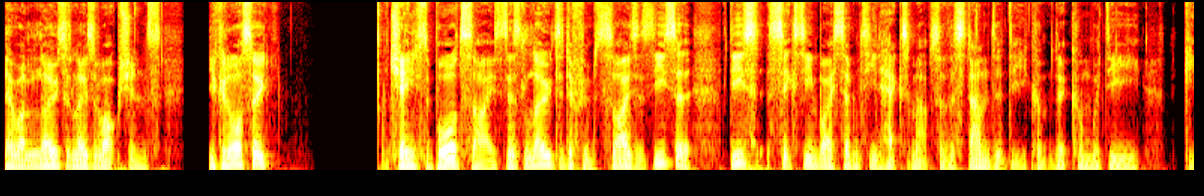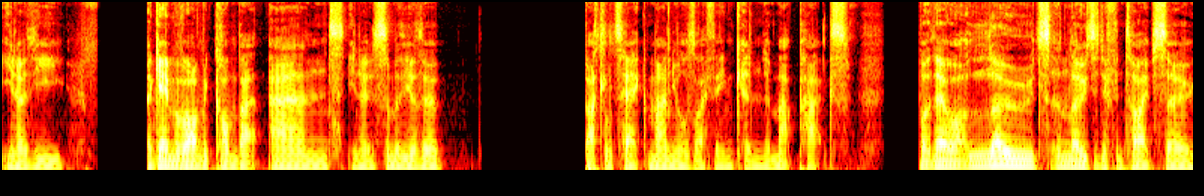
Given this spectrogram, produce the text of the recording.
There are loads and loads of options. You can also change the board size. There's loads of different sizes. These are these 16 by 17 hex maps are the standard that you come that come with the you know the a game of armored combat and you know some of the other battletech manuals i think and the map packs. But there are loads and loads of different types. So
